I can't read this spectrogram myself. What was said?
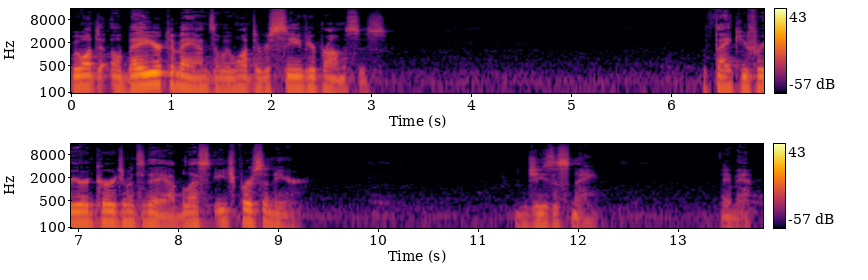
We want to obey your commands and we want to receive your promises. Thank you for your encouragement today. I bless each person here. In Jesus' name, amen.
